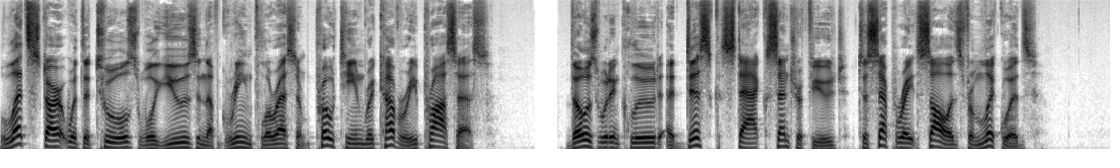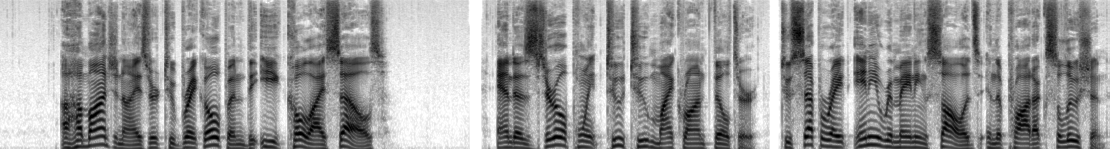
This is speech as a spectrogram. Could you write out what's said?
Let's start with the tools we'll use in the green fluorescent protein recovery process. Those would include a disc stack centrifuge to separate solids from liquids, a homogenizer to break open the E. coli cells, and a 0.22 micron filter to separate any remaining solids in the product solution.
